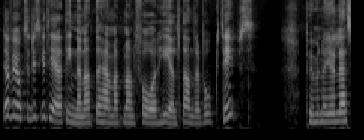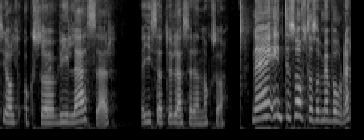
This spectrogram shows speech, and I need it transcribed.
det har vi också diskuterat innan, att det här med att man får helt andra boktips. Jag, menar, jag läser ju också Vi läser. Jag gissar att du läser den också. Nej, inte så ofta som jag borde.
